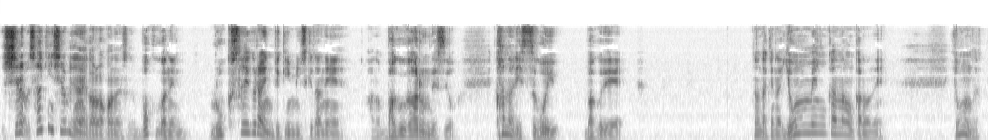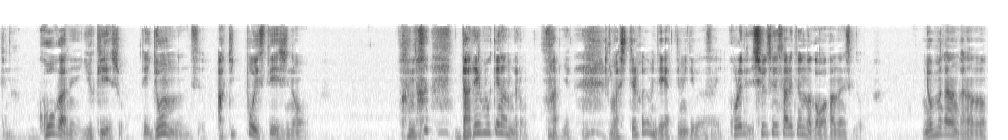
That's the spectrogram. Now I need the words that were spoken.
調べ、最近調べてないからわかんないですけど、僕がね、6歳ぐらいの時に見つけたね、あの、バグがあるんですよ。かなりすごいバグで、なんだっけな、4面かなんかのね、4だっけな、5がね、雪でしょ。で、4なんですよ。秋っぽいステージの、誰向けなんだろうまあ、いや、まあ知ってる方見てやってみてください。これで修正されてるのかわかんないですけど、4面かなんかあの、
